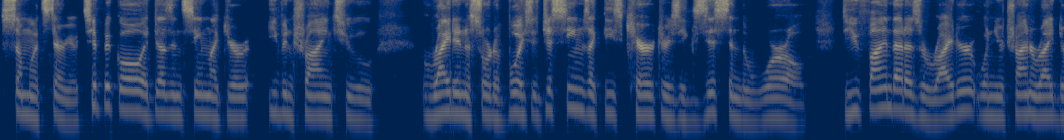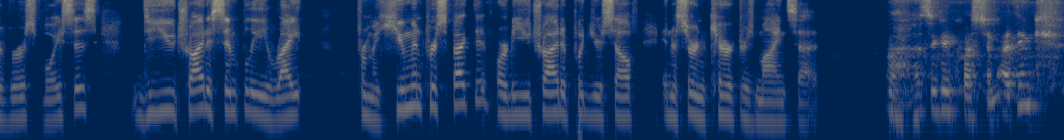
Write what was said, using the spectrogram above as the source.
somewhat stereotypical. It doesn't seem like you're even trying to write in a sort of voice. It just seems like these characters exist in the world. Do you find that as a writer, when you're trying to write diverse voices, do you try to simply write from a human perspective, or do you try to put yourself in a certain character's mindset? Oh, that's a good question. I think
